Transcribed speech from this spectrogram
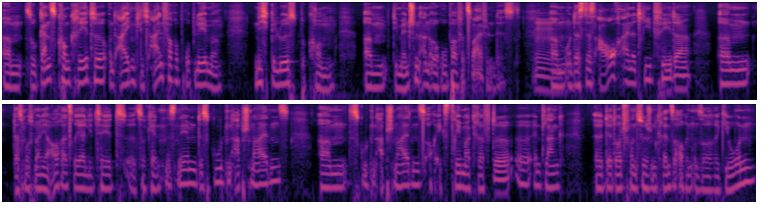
ähm, so ganz konkrete und eigentlich einfache Probleme nicht gelöst bekommen, ähm, die Menschen an Europa verzweifeln lässt. Mhm. Ähm, und dass das auch eine Triebfeder ähm, das muss man ja auch als Realität äh, zur Kenntnis nehmen, des guten Abschneidens, ähm, des guten Abschneidens auch extremer Kräfte äh, entlang äh, der deutsch-französischen Grenze, auch in unserer Region,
